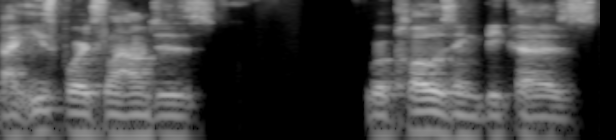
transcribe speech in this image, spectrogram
like esports lounges were closing because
